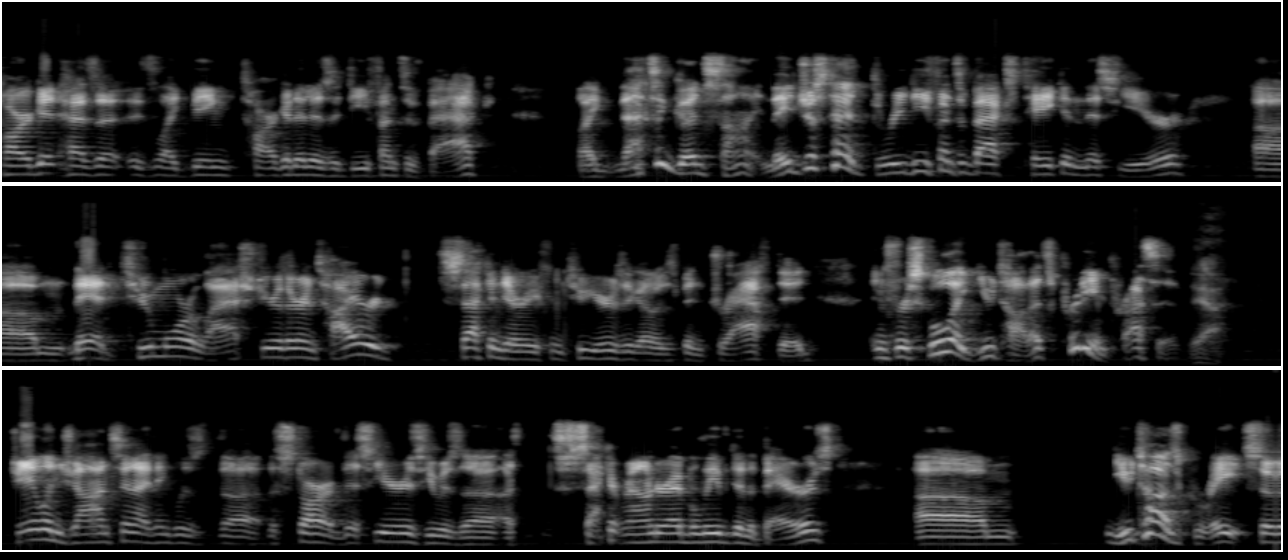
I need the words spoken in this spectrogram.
target has a is like being targeted as a defensive back, like that's a good sign. They just had three defensive backs taken this year. Um, they had two more last year. Their entire secondary from two years ago has been drafted, and for a school like Utah, that's pretty impressive. Yeah. Jaylon Johnson, I think, was the the star of this year's. He was a, a second rounder, I believe, to the Bears. Um, Utah's great. So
